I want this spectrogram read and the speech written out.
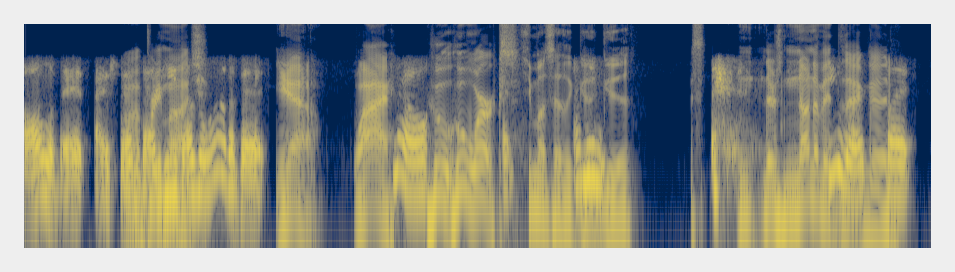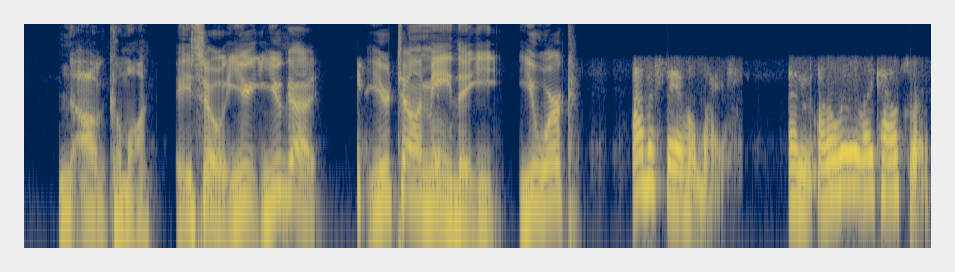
all of it. I said Well, that he much. does a lot of it. Yeah. Why? No. Who who works? She must have a I good mean- good. There's none of it that works, good. but No, oh, come on. Eh, so you you got you're telling me that y- you work? I'm a stay-at-home wife, and I don't really like housework.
